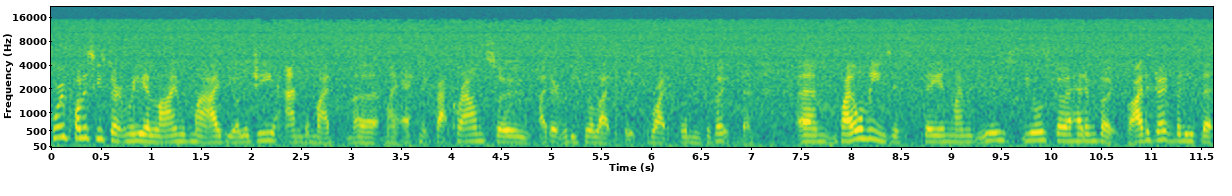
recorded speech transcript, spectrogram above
Tory policies don't really align with my ideology and my uh, my ethnic background, so I don't really feel like it's right for me to vote for them. Um, by all means, if they in line with yours, yours, go ahead and vote. But I don't believe that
